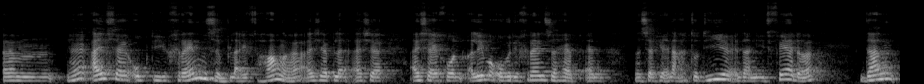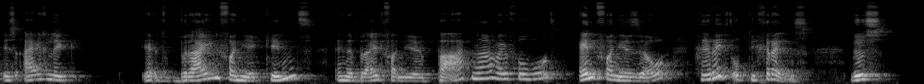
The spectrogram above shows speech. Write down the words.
um, hè, als jij op die grenzen blijft hangen, als jij, als, jij, als jij gewoon alleen maar over die grenzen hebt en dan zeg je nou tot hier en dan niet verder, dan is eigenlijk het brein van je kind en het brein van je partner bijvoorbeeld en van jezelf gericht op die grens. Dus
